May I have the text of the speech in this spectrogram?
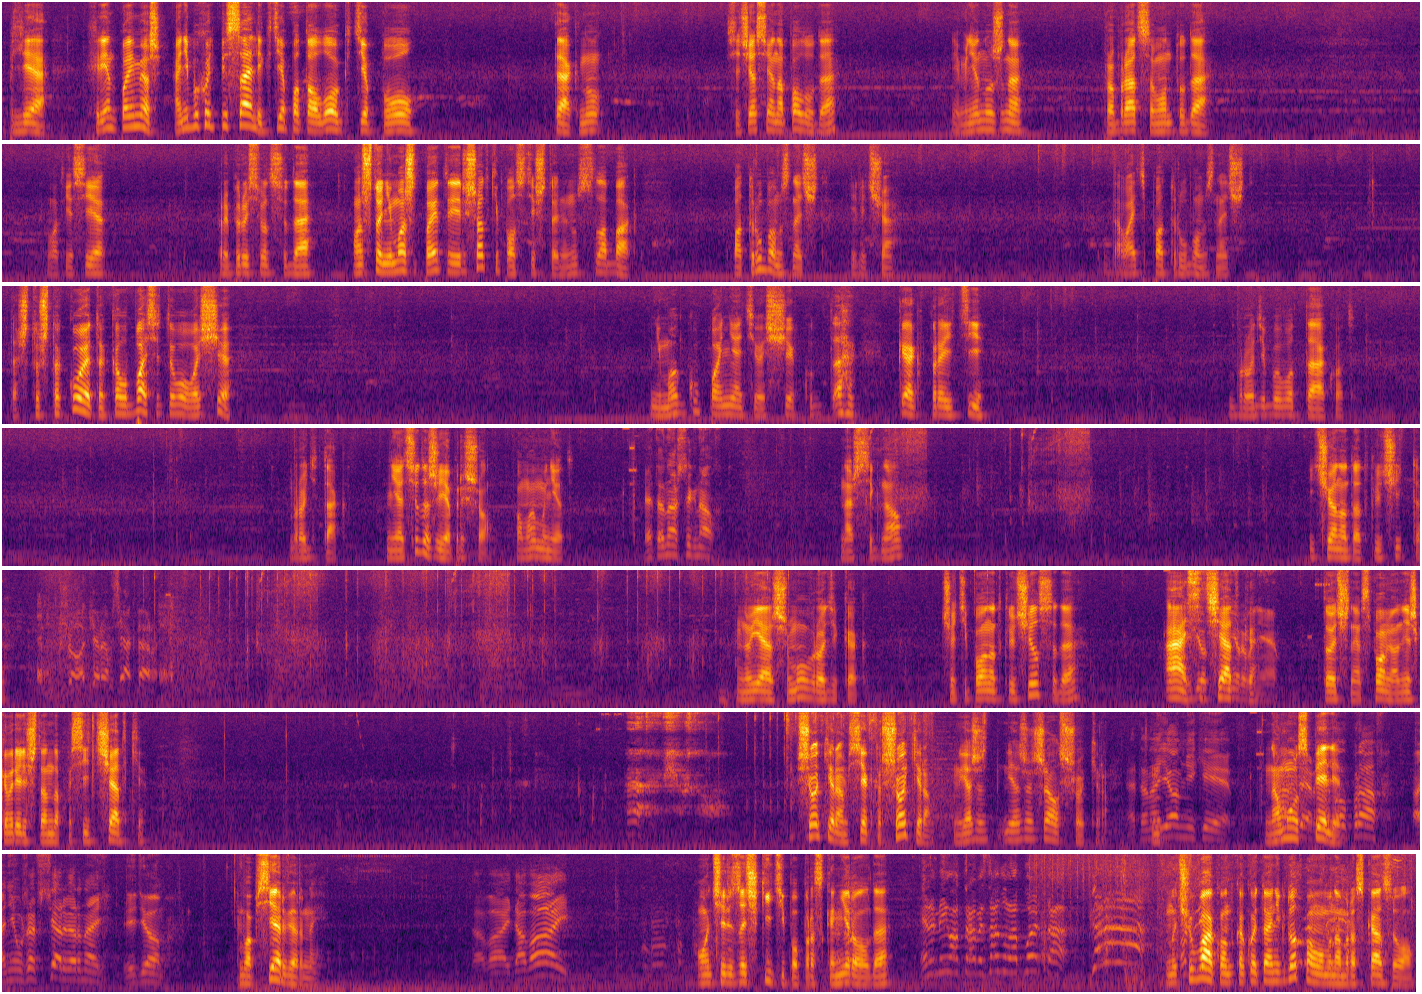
Бля, хрен поймешь. Они бы хоть писали, где потолок, где пол. Так, ну... Сейчас я на полу, да? И мне нужно пробраться вон туда. Вот, если я проберусь вот сюда. Он что, не может по этой решетке ползти, что ли? Ну, слабак. По трубам, значит? Или чё? Давайте по трубам, значит. Да что ж такое-то? Колбасит его вообще. Не могу понять вообще, куда, как пройти. Вроде бы вот так вот. Вроде так. Не отсюда же я пришел? По-моему, нет. Это наш сигнал. Наш сигнал. И чё надо отключить-то? Ну я жму вроде как. Чё, типа он отключился, да? А, Идет сетчатка. Точно, я вспомнил. Они же говорили, что надо по сетчатке. Шокером, сектор, шокером. Ну, Я же, я же жал шокером. Это наемники. Но мы Картер, успели. прав. Они уже в серверной. Идем. В обсерверный. Давай, давай. Он через очки типа просканировал, да? Ну, чувак, он какой-то анекдот, по-моему, нам рассказывал.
